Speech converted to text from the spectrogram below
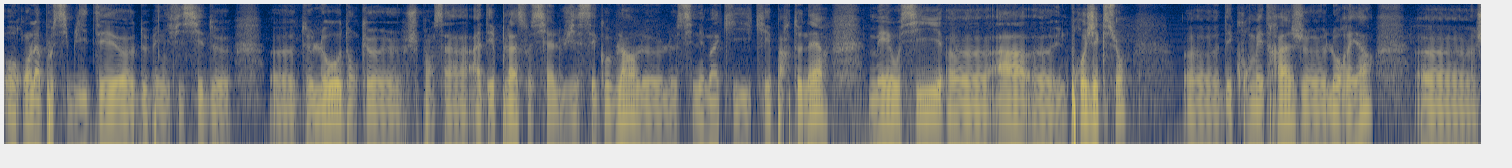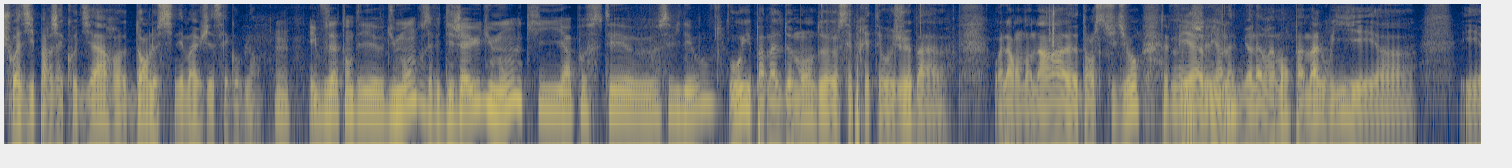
auront la possibilité de bénéficier de, de l'eau. Donc, je pense à, à des places aussi à l'UGC Gobelin, le, le cinéma qui, qui est partenaire, mais aussi à une projection euh, des courts-métrages euh, lauréats euh, choisis par Jacques Audiard dans le cinéma UGC Gobelin. Hmm. Et vous attendez du monde? Vous avez déjà eu du monde qui a posté euh, ces vidéos? Oui, pas mal de monde s'est prêté au jeu. Bah, voilà, on en a dans le studio, mais il y, en a- vraiment pas mal, oui. Et, et,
